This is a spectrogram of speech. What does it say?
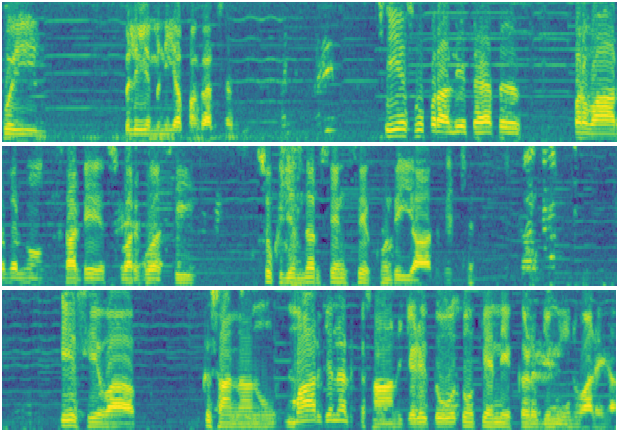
ਕੋਈ ਬਲੇਮ ਨਹੀਂ ਆਪਾਂ ਕਰ ਸਕਦੇ। ਇਸ ਉਪਰਾਲੇ ਤਹਿਤ ਪਰਿਵਾਰ ਵੱਲੋਂ ਸਾਡੇ ਸਵਰਗਵਾਸੀ ਸੁਖਜਿੰਦਰ ਸਿੰਘ ਸੇਖੋਂ ਦੀ ਯਾਦ ਵਿੱਚ ਇਹ ਸੇਵਾ ਕਿਸਾਨਾਂ ਨੂੰ ਮਾਰਜਨਲ ਕਿਸਾਨ ਜਿਹੜੇ 2 ਤੋਂ 3 ਏਕੜ ਜ਼ਮੀਨ ਵਾਲੇ ਆ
